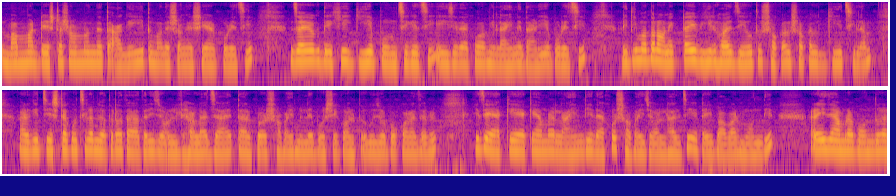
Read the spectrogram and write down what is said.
মাম্মার ড্রেসটা সম্বন্ধে তো আগেই তোমাদের সঙ্গে শেয়ার করেছি। যাই হোক, দেখি গিয়ে পৌঁছে গেছি। এই যে দেখো, আমি লাইনে দাঁড়িয়ে পড়েছি। রীতিমতন অনেকটাই ভিড় হয়, যেহেতু সকাল সকাল গিয়েছিলাম। আর কি চেষ্টা করছিলাম যতটা তাড়াতাড়ি জল ঢালা যায়, তারপর সবাই মিলে বসে গল্প গুজবও করা যাবে। এই যে একে একে আমরা লাইন দিয়ে দেখো সবাই জল ঢালছি, এটাই বাবার মন্দির। আর এই যে আমরা বন্ধুরা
